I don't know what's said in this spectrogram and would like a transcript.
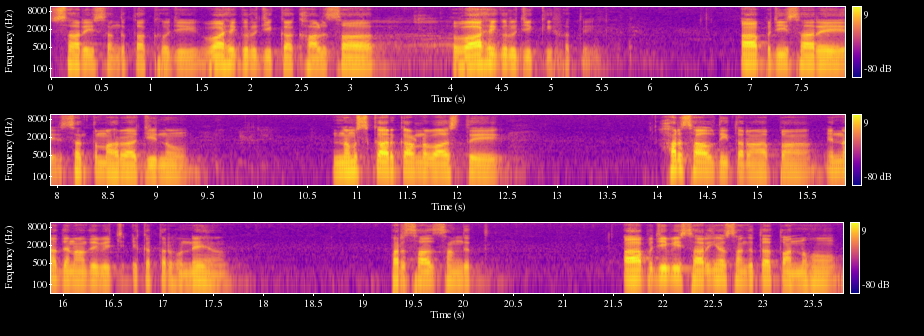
ਸਾਰੀ ਸੰਗਤ ਆਖੋ ਜੀ, ਵਾਹਿਗੁਰੂ ਜੀ ਕਾ ਖਾਲਸਾ, ਵਾਹਿਗੁਰੂ ਜੀ ਕੀ ਫਤਿਹ। ਆਪ ਜੀ ਸਾਰੇ ਸੰਤ ਮਹਾਰਾਜ ਜੀ ਨੂੰ ਨਮਸਕਾਰ ਕਰਨ ਵਾਸਤੇ ਹਰ ਸਾਲ ਦੀ ਤਰ੍ਹਾਂ ਆਪਾਂ ਇਹਨਾਂ ਦਿਨਾਂ ਦੇ ਵਿੱਚ ਇਕੱਤਰ ਹੁੰਨੇ ਆ। ਪਰ ਸਾਧ ਸੰਗਤ, ਆਪ ਜੀ ਵੀ ਸਾਰੀਆਂ ਸੰਗਤਾਂ ਧੰਨ ਹੋ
